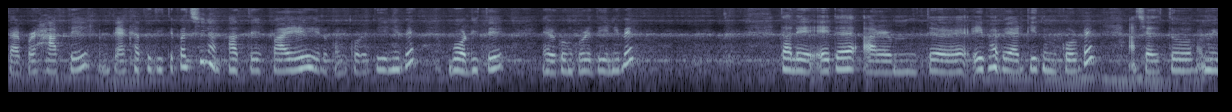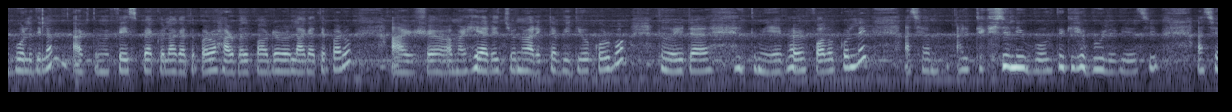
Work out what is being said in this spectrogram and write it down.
তারপর হাতে, আমি তো এক হাতে দিতে পারছি না, হাতে, পায়ে এরকম করে দিয়ে নিবে বডিতে এরকম করে দিয়ে নিবে। তাহলে এটা আর এইভাবে আর কি তুমি করবে। আচ্ছা তো আমি বলে দিলাম, আর তুমি ফেস প্যাকও লাগাতে পারো হার্বাল পাউডারও লাগাতে পারো। আর আমার হেয়ারের জন্য আরেকটা ভিডিও করব। তো এটা তুমি এইভাবে ফলো করলে। আচ্ছা আরেকটা কি জানি বলতে গিয়ে ভুলে গিয়েছি। আচ্ছা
